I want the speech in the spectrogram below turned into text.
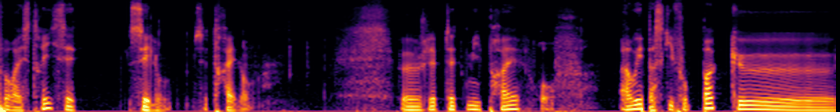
foresterie, c'est long, c'est très long. Euh, je l'ai peut-être mis prêt. Ah oui, parce qu'il faut pas que...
